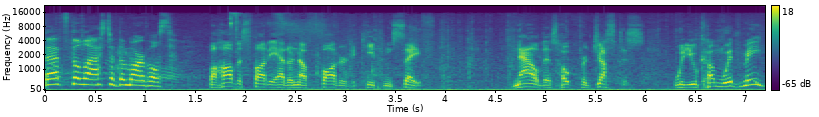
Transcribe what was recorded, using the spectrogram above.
That's the last of the Marvels. Bahavas thought he had enough fodder to keep him safe. Now there's hope for justice. Will you come with me?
